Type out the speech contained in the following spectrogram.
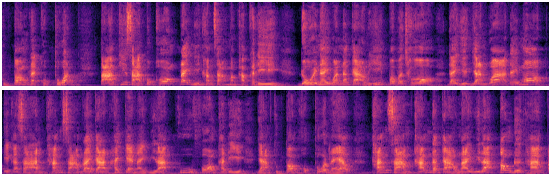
ถูกต้องและครบถ้วน ตามที่ศาลปกครองได้มีคำสั่งบังคับคดี โดยในวันดังกล่าวนี้ ปปชได้ยืนยันว่าได้มอบเอกสารทั้ง 3 รายการให้แก่นายวีระผู้ฟ้องคดีอย่างถูกต้องครบถ้วนแล้วทั้ง 3 ครั้งดังกล่าวนายวีระต้องเดินทางไป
